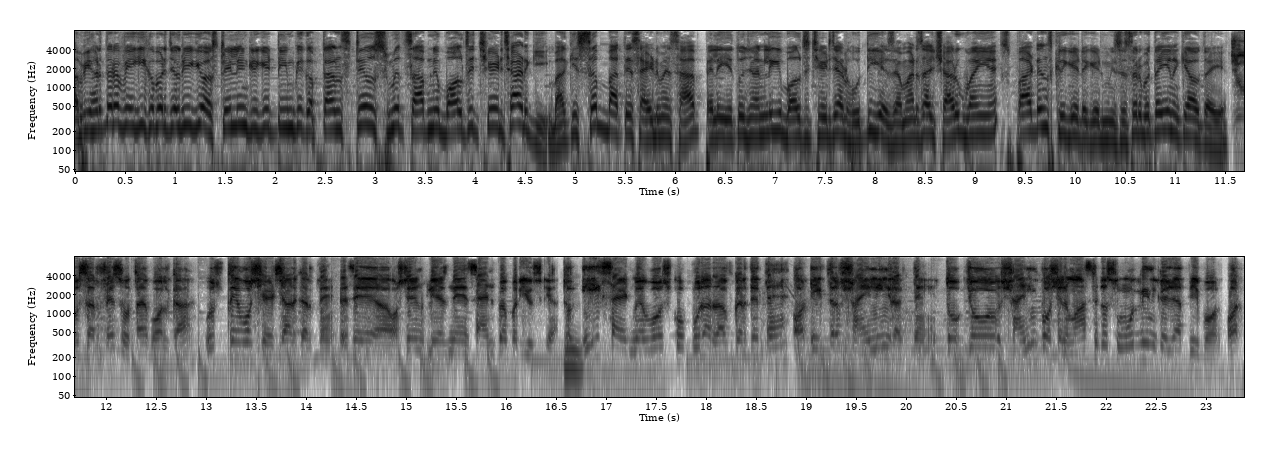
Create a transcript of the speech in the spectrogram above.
अभी हर तरफ़ एक ही खबर चल रही है कि ऑस्ट्रेलियन क्रिकेट टीम के कप्तान स्टीव स्मिथ साहब ने बॉल से छेड़छाड़ की। बाकी सब बातें साइड में साहब। पहले ये तो जान ले कि बॉल से छेड़छाड़ होती है? हमारे साथ शाहरुख भाई हैं स्पार्टन क्रिकेट अकेडमी से। सर बताइए ना क्या होता है जो सरफेस होता है बॉल का उस पे वो छेड़छाड़ करते हैं। जैसे ऑस्ट्रेलियन प्लेयर्स ने सैंड पेपर यूज़ किया। तो एक साइड में वो उसको पूरा रफ कर देते हैं और एक तरफ़ शाइनिंग रखते हैं। तो जो शाइनिंग पोर्शन है वहाँ से तो स्मूथली निकल जाती है बॉल और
